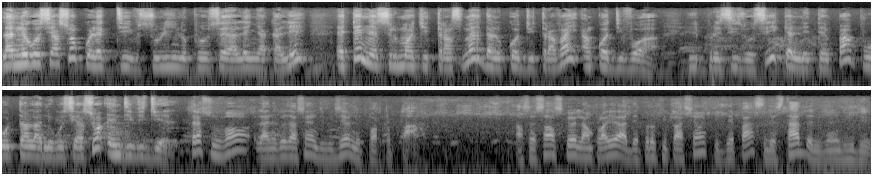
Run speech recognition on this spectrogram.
la négociation collective, souligne le professeur Alain Yakale, est un instrument qui transmet dans le Code du travail en Côte d'Ivoire. Il précise aussi qu'elle n'éteint pas pour autant la négociation individuelle. Très souvent, la négociation individuelle ne porte pas. En ce sens que l'employeur a des préoccupations qui dépassent le stade de l'individu.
